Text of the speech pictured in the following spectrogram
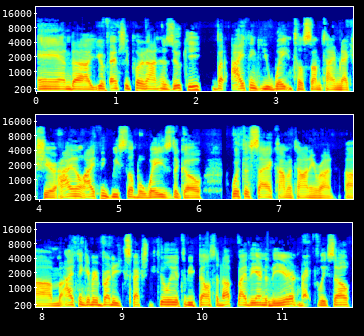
And uh, you eventually put it on Hazuki, but I think you wait until sometime next year. I don't. I think we still have a ways to go with the Saya Kamitani run. Um, I think everybody expects Giulia to be belted up by the end of the year, and rightfully so.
